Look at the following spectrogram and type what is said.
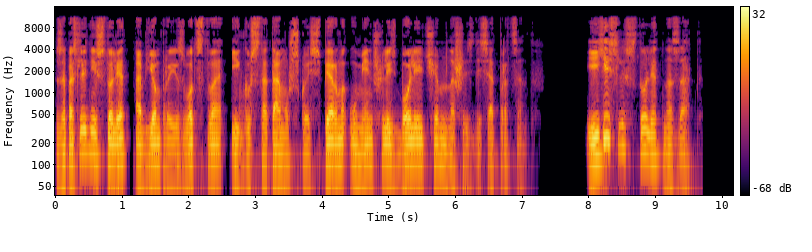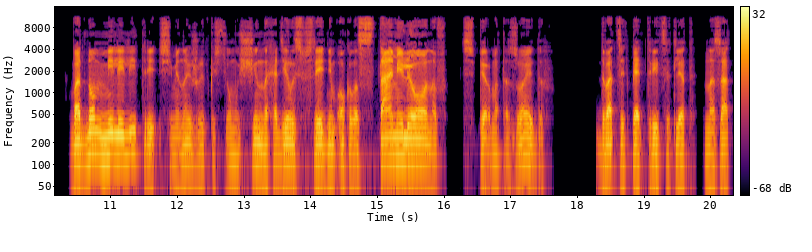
за последние сто лет объем производства и густота мужской спермы уменьшились более чем на 60%. И если сто лет назад в одном миллилитре семенной жидкости у мужчин находилось в среднем около 100 миллионов сперматозоидов, 25-30 лет назад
